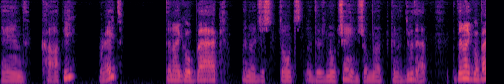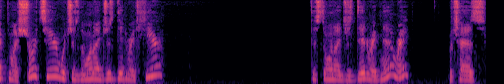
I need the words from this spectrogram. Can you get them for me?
and copy right then I go back and I just don't there's no change so I'm not going to do that. But then I go back to my shorts here which is the one I just did right here. This is the one I just did right now right? Which has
